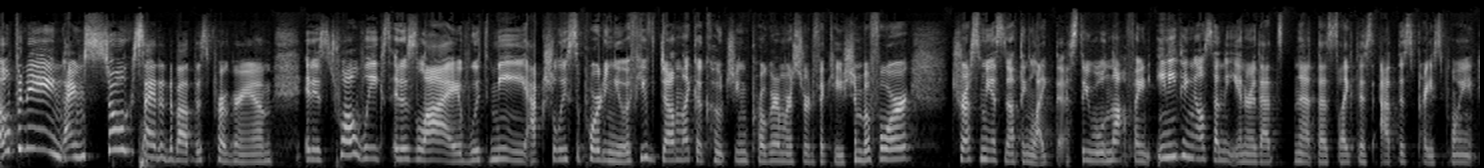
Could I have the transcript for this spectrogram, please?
opening. I'm so excited about this program. It is 12 weeks, it is live with me actually supporting you. If you've done like a coaching program or certification before, Trust me, it's nothing like this. You will not find anything else on the internet that's like this at this price point.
